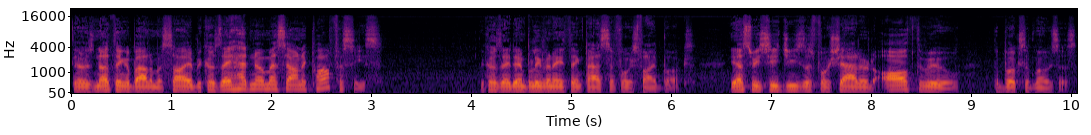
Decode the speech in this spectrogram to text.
There was nothing about a Messiah because they had no messianic prophecies, because they didn't believe in anything past the first five books. Yes, we see Jesus foreshadowed all through the books of Moses,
